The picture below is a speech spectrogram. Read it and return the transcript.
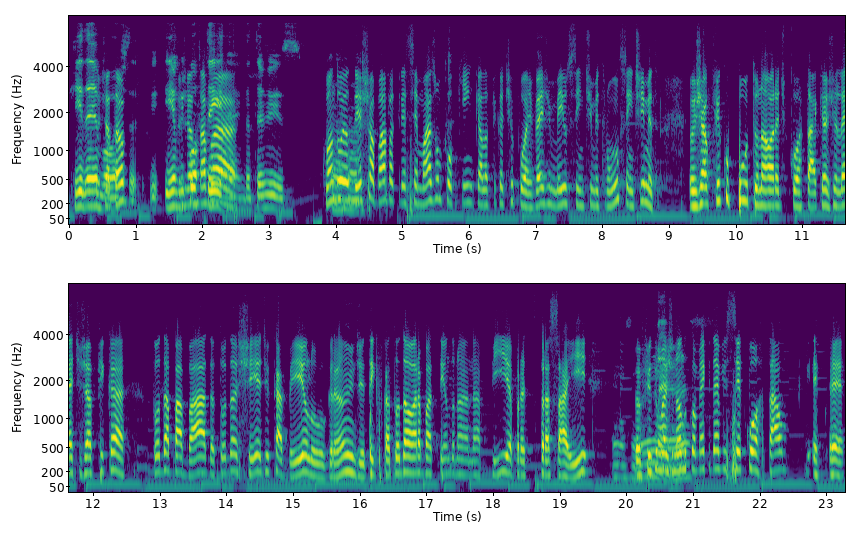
Que ideia Eu bosta. E, e eu eu me cortei, tava- né? Ainda teve isso. Quando eu Aham. deixo a barba crescer mais um pouquinho, que ela fica, tipo, ao invés de meio centímetro, um centímetro, eu já fico puto na hora de cortar, que a gilete já fica toda babada, toda cheia de cabelo grande, tem que ficar toda hora batendo na, na pia pra, pra sair. Eu fico Hum, imaginando é. como é que deve ser cortar, é, é,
